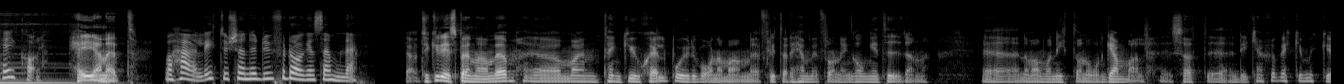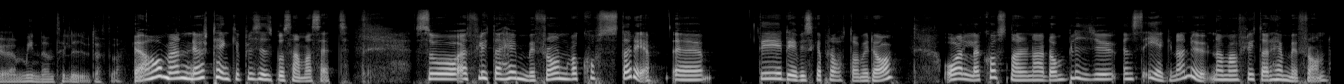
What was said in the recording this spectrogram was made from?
Hej Karl! Hej Annette! Vad härligt! Hur känner du för dagens ämne? Jag tycker det är spännande. Eh, man tänker ju själv på hur det var när man flyttade hemifrån en gång i tiden. Eh, när man var 19 år gammal. Så att eh, det kanske väcker mycket minnen till liv detta. Ja, men jag tänker precis på samma sätt. Så att flytta hemifrån, vad kostar det? Det är det vi ska prata om idag. Och alla kostnaderna de blir ju ens egna nu när man flyttar hemifrån.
